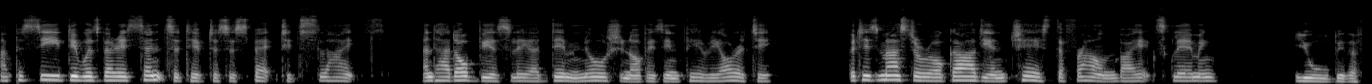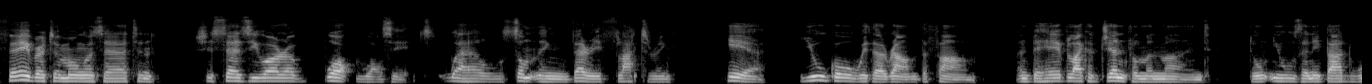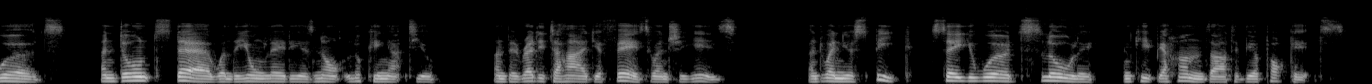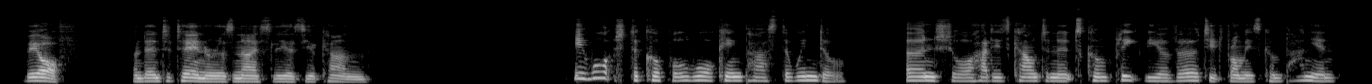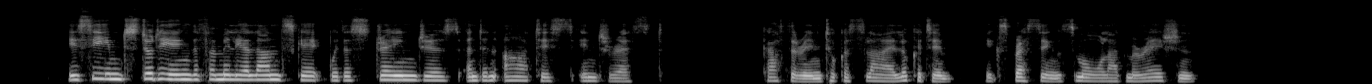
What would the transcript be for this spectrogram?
I perceived he was very sensitive to suspected slights, and had obviously a dim notion of his inferiority; but his master or guardian chased the frown by exclaiming— "You'll be the favourite among us, Hareton. She says you are a—what was it?—well, something very flattering. Here, you go with her round the farm, and behave like a gentleman, mind: don't use any bad words, and don't stare when the young lady is not looking at you; and be ready to hide your face when she is. And when you speak, say your words slowly, and keep your hands out of your pockets. Be off, and entertain her as nicely as you can." He watched the couple walking past the window. Earnshaw had his countenance completely averted from his companion: he seemed studying the familiar landscape with a stranger's and an artist's interest. Catherine took a sly look at him, expressing small admiration.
